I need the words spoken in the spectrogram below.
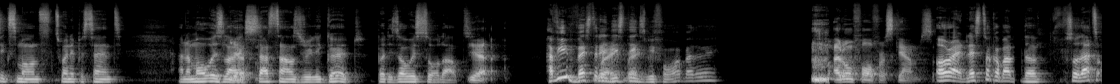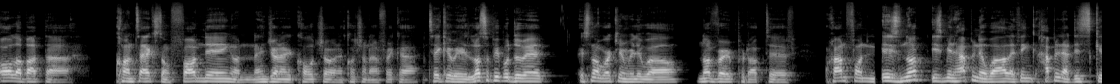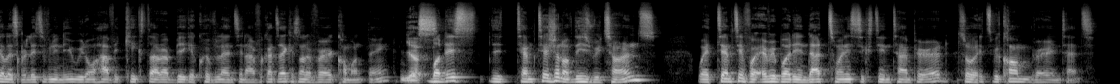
six months, 20 percent, and I'm always like, Yes. that sounds really good, but it's always sold out. Yeah. Have you invested in Right, these things before, by the way? I don't fall for scams. All right, let's talk about the. So that's all about the context on funding, on Nigerian agriculture and agriculture in Africa. Takeaway: lots of people do it. It's not working really well. Not very productive. Crowdfunding is not. It's been happening a while. I think happening at this scale is relatively new. We don't have a Kickstarter big equivalent in Africa tech. It's not a very common thing. Yes. But this the temptation of these returns were tempting for everybody in that 2016 time period. So it's become very intense.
